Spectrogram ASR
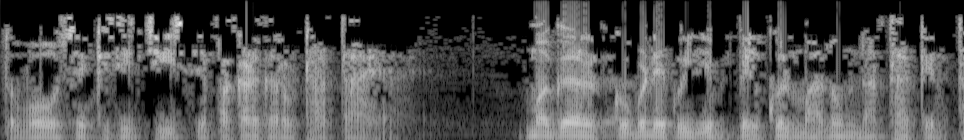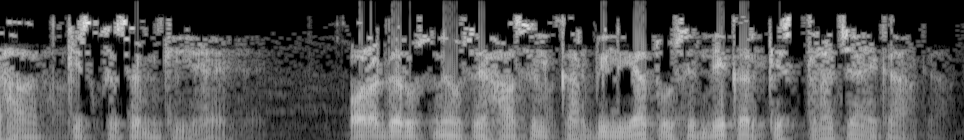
تو وہ اسے کسی چیز سے پکڑ کر اٹھاتا ہے۔ مگر کبڑے کو یہ بالکل معلوم نہ تھا کہ دھات کس قسم کی ہے۔ اور اگر اس نے اسے حاصل کر بھی لیا تو اسے لے کر کس طرح جائے گا؟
